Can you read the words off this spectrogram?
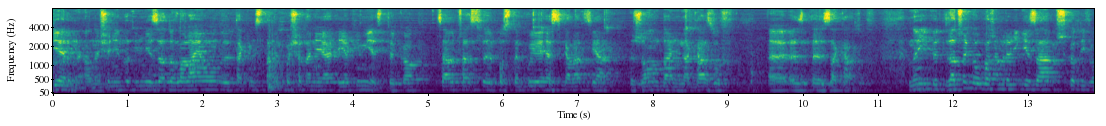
bierne, one się nie, nie zadowalają e, takim stanem posiadania, jak- jakim jest, tylko cały czas e, postępuje eskalacja żądań, nakazów, e, e, e, zakazów. No i dlaczego uważam religię za szkodliwą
